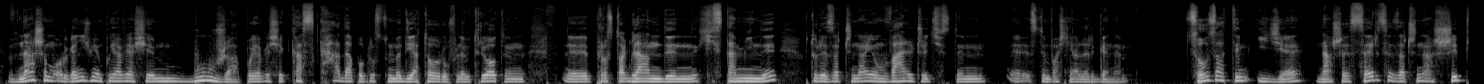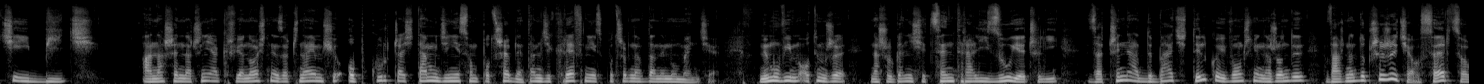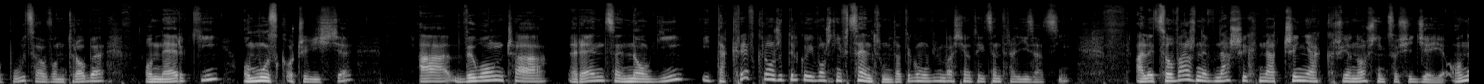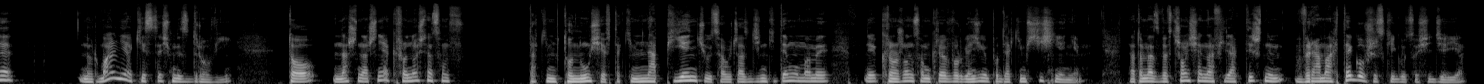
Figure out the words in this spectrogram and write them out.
w naszym organizmie pojawia się burza, pojawia się kaskada po prostu mediatorów, leutriotyn, y, prostaglandyn, histaminy, które zaczynają walczyć z tym, y, z tym właśnie alergenem. Co za tym idzie, nasze serce zaczyna szybciej bić, a nasze naczynia krwionośne zaczynają się obkurczać tam, gdzie nie są potrzebne, tam, gdzie krew nie jest potrzebna w danym momencie. My mówimy o tym, że nasz organizm się centralizuje, czyli zaczyna dbać tylko i wyłącznie o narządy ważne do przeżycia, o serce, o płuca, o wątrobę, o nerki, o mózg oczywiście, a wyłącza ręce, nogi i ta krew krąży tylko i wyłącznie w centrum, dlatego mówimy właśnie o tej centralizacji. Ale co ważne, w naszych naczyniach krwionośnych, co się dzieje? One normalnie jak jesteśmy zdrowi, to nasze naczynia krwionośne są w takim tonusie, w takim napięciu cały czas. Dzięki temu mamy e, krążącą krew w organizmie pod jakimś ciśnieniem. Natomiast we wstrząsie anafilaktycznym, w ramach tego wszystkiego, co się dzieje,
